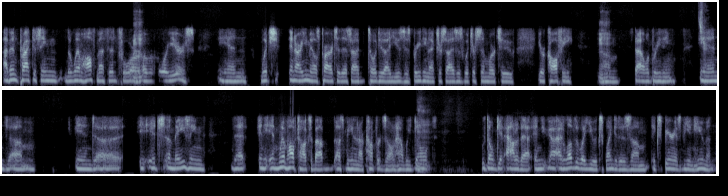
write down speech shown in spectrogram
I've been practicing the Wim Hof method for mm-hmm. over four years, in which in our emails prior to this, I told you I use his breathing exercises, which are similar to your coffee mm-hmm. um, style of breathing. Sure. And um, and uh, it's amazing that and, and Wim Hof talks about us being in our comfort zone, how we don't mm-hmm. Don't get out of that. And you, I love the way you explained it as um, experience being human,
